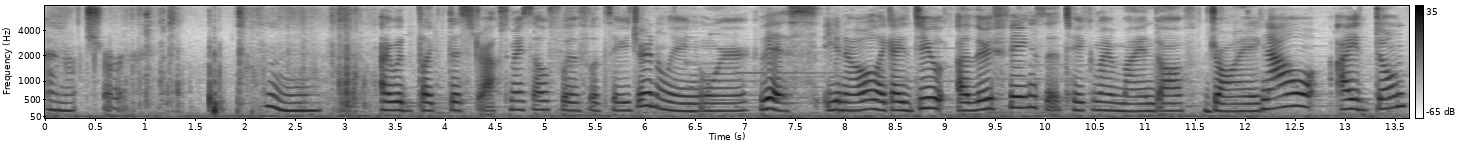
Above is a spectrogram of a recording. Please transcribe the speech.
I'm not sure. Hmm. I would like distract myself with, let's say, journaling or this, you know? Like I do other things that take my mind off drawing. Now I don't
